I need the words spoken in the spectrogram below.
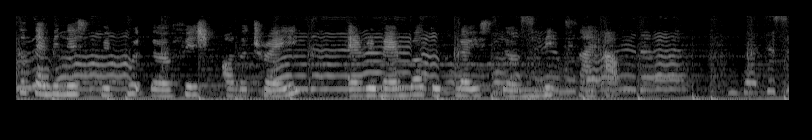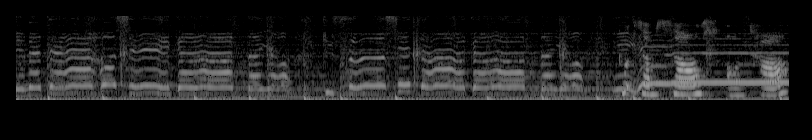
After 10 minutes, we put the fish on the tray and remember to place the meat side up. Put some sauce on top.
